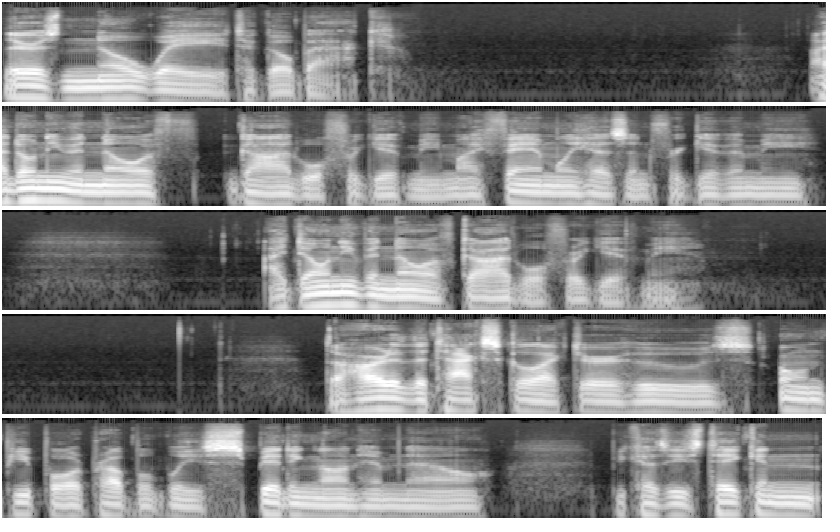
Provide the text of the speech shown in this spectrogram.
There is no way to go back. I don't even know if God will forgive me. My family hasn't forgiven me. I don't even know if God will forgive me. The heart of the tax collector, whose own people are probably spitting on him now because he's taken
